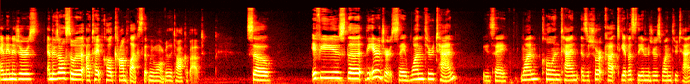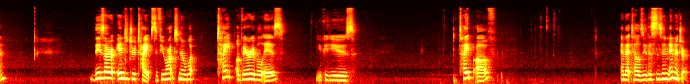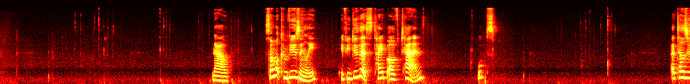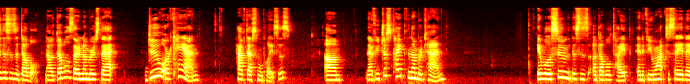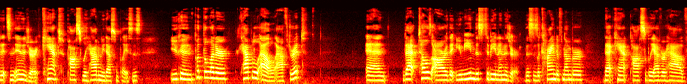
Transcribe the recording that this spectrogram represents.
and integers and there's also a, a type called complex that we won't really talk about. So if you use the, the integers, say 1 through 10, you'd say 1 colon 10 is a shortcut to give us the integers 1 through 10. These are integer types. If you want to know what type a variable is, you could use type of, and that tells you this is an integer. Now, somewhat confusingly, if you do this type of 10, whoops, that tells you this is a double. Now, doubles are numbers that do or can have decimal places. Um, now, if you just type the number 10, it will assume that this is a double type, and if you want to say that it's an integer, it can't possibly have any decimal places, you can put the letter capital L after it, and that tells R that you mean this to be an integer. This is a kind of number that can't possibly ever have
